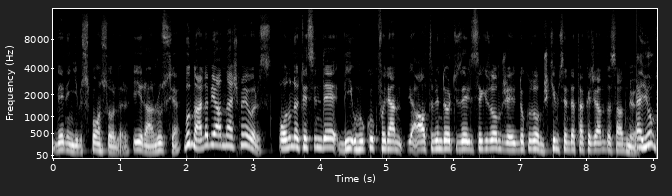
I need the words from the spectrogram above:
dediğin gibi sponsorları İran, Rusya. Bunlarla bir anlaşmaya varız. Onun ötesinde bir hukuk falan 6458 olmuş 59 olmuş kimsenin de takacağını da sanmıyorum. Ya yok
